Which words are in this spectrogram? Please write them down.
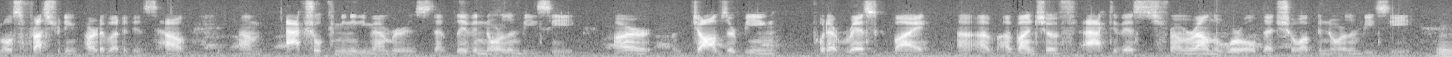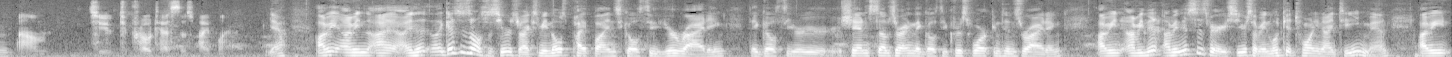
most frustrating part about it is how um, actual community members that live in northern BC are jobs are being put at risk by uh, a, a, bunch of activists from around the world that show up in northern BC mm-hmm. um, to to protest this pipeline. Yeah, I mean, I mean, I, I guess it's also serious, right? I mean, those pipelines go through your riding, they go through Shannon Stubbs' riding, they go through Chris Warkentin's riding. I mean, I mean, th- I mean, this is very serious. I mean, look at 2019, man. I mean,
